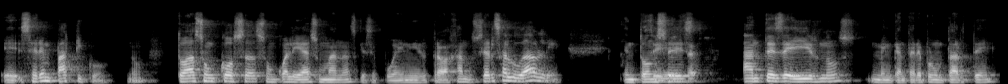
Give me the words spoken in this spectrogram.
eh, ser empático, ¿no? Todas son cosas, son cualidades humanas que se pueden ir trabajando. Ser saludable. Entonces, antes de irnos, me encantaría preguntarte,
